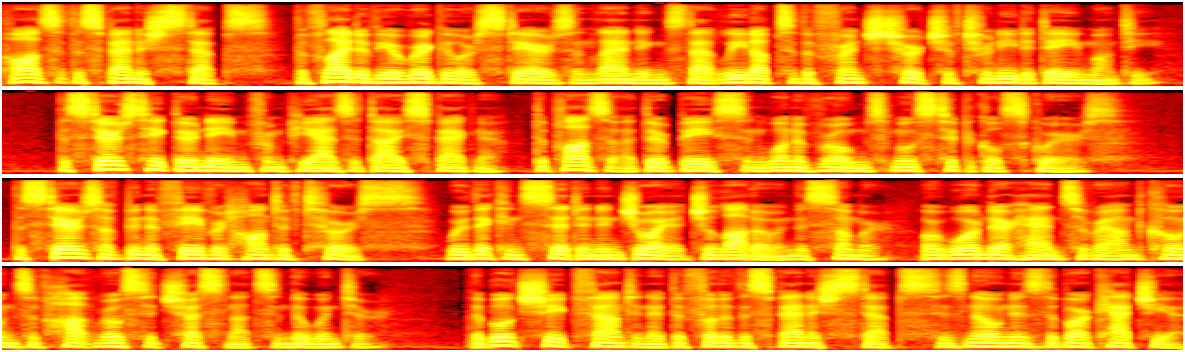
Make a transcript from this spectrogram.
Pause at the Spanish Steps, the flight of irregular stairs and landings that lead up to the French church of Trinita dei Monti. The stairs take their name from Piazza di Spagna, the plaza at their base in one of Rome's most typical squares. The stairs have been a favorite haunt of tourists, where they can sit and enjoy a gelato in the summer, or warm their hands around cones of hot roasted chestnuts in the winter. The boat-shaped fountain at the foot of the Spanish Steps is known as the Barcaccia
